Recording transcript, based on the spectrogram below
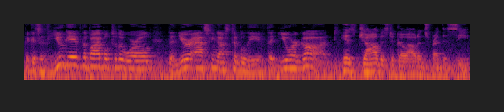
Because if you gave the Bible to the world, then you're asking us to believe that you are God. His job is to go out and spread the seed.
